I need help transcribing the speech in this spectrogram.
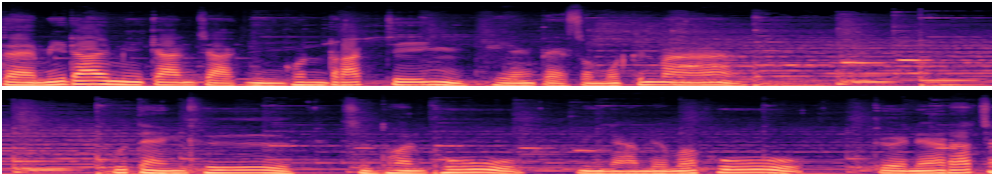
แต่ไม่ได้มีการจากหญิงคนรักจริง เพียงแต่สมมติขึ้นมา ผู้แต่งคือ สุนทรภู่ มีนามเดิมว่าภู่เกิดในรัช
